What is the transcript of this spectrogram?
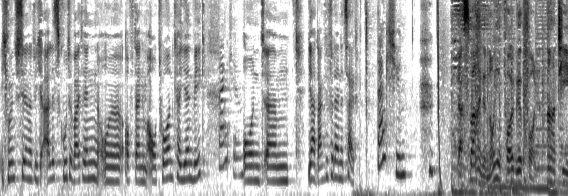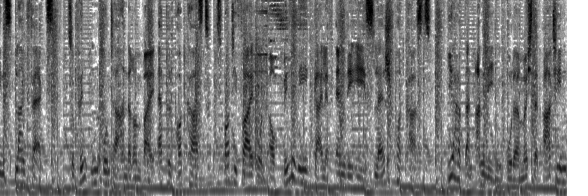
Ich wünsche dir natürlich alles Gute weiterhin äh, auf deinem Autorenkarrierenweg. Danke. Und ähm, ja, danke für deine Zeit. Dankeschön. Das war eine neue Folge von Artins Blind Facts. Zu finden unter anderem bei Apple Podcasts, Spotify und auf www.geilfm.de slash podcasts. Ihr habt ein Anliegen oder möchtet Artin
